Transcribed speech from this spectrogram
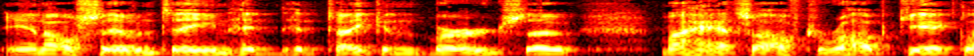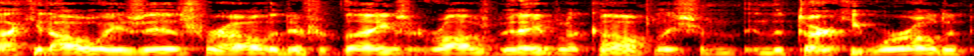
And all 17 had, had taken birds. So my hat's off to Rob Keck, like it always is, for all the different things that Rob's been able to accomplish in, in the turkey world. And,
